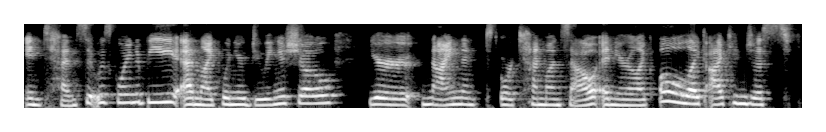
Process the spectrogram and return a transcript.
intense it was going to be. And like when you're doing a show, you're nine or 10 months out and you're like, oh, like I can just,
